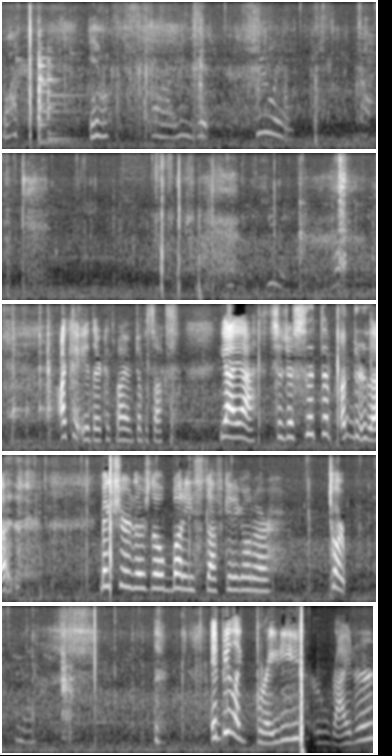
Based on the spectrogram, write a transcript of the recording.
Water. Ew. Oh, I can't either because I have double socks. Yeah, yeah. So just set them under that. Make sure there's no muddy stuff getting on our tarp. It'd be like Brady or Ryder.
